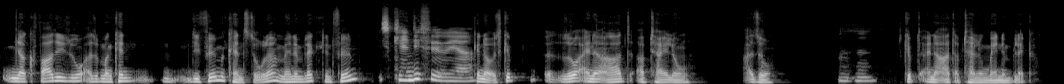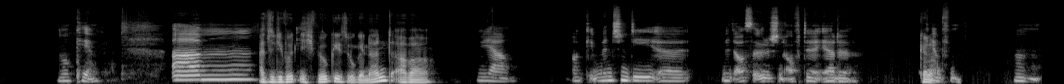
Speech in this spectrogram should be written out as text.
Ja, quasi so. Also man kennt, die Filme kennst du, oder? Men in Black, den Film? Ich kenne die Filme ja. Genau, es gibt so eine Art Abteilung. Also, Mhm. Gibt eine Art Abteilung Men in Black. Okay. Ähm, Also die wird nicht wirklich so genannt, aber ja. Okay, Menschen, die äh, mit Außerirdischen auf der Erde genau. kämpfen. Mhm.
